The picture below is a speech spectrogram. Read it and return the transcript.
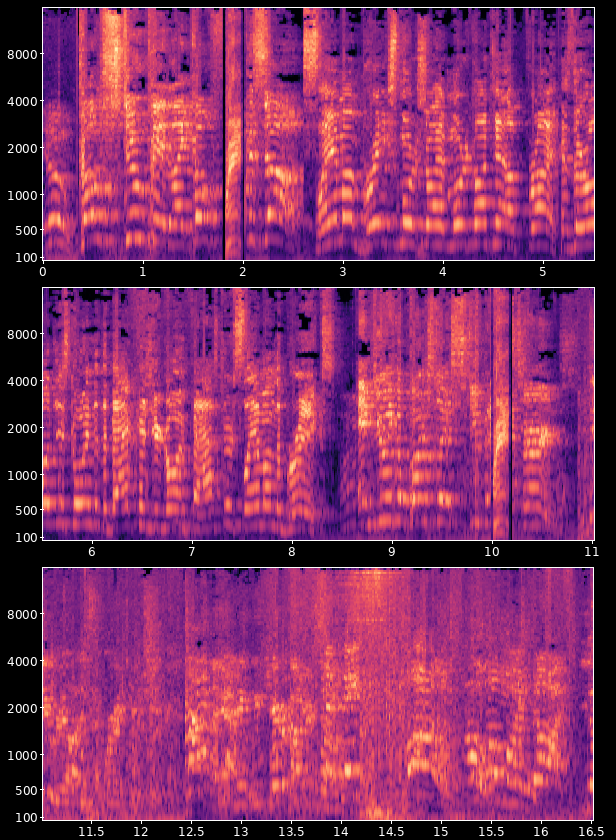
Yo. Go stupid, like go f us up! Slam on brakes more so I have more content up front. Because they're all just going to the back because you're going faster. Slam on the brakes. And doing a bunch of like stupid turns. You do realize that we're in here too, right? I mean, we care about ourselves. they- Oh! Oh my god! Yo!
